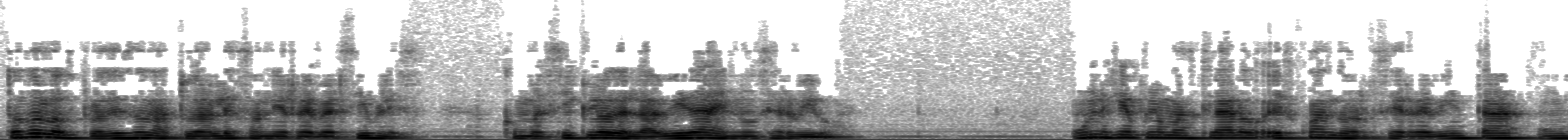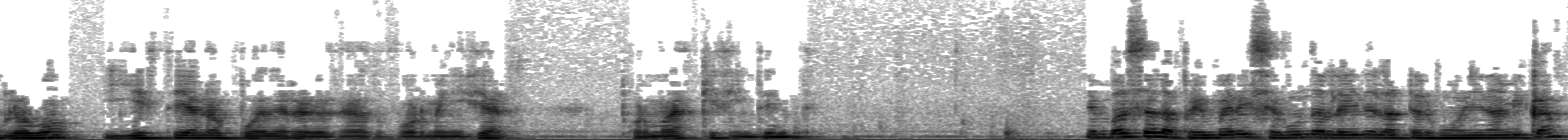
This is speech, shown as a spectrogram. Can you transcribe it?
Todos los procesos naturales son irreversibles, como el ciclo de la vida en un ser vivo. Un ejemplo más claro es cuando se revienta un globo y éste ya no puede regresar a su forma inicial, por más que se intente. En base a la primera y segunda ley de la termodinámica,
